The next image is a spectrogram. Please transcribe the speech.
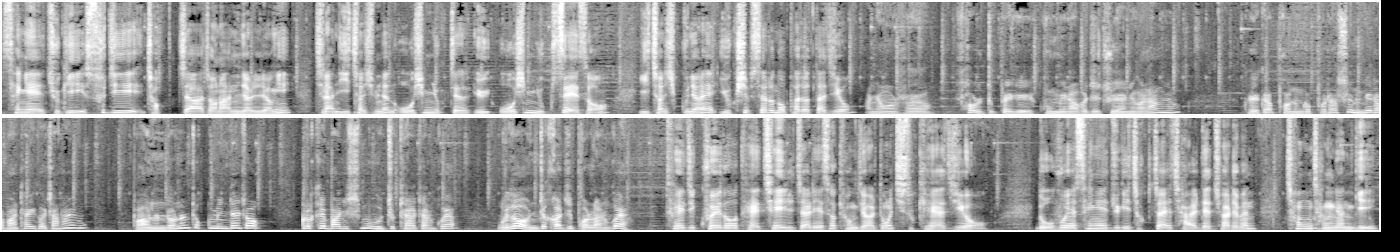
생애 주기 수지 적자 전환 연령이 지난 2010년 56세, 56세에서 2019년에 60세로 높아졌다지요. 안녕하세요. 서울 뚝배기 국민 아버지 주연이 걸랑요. 그러니까 버는 것보다 쓰는 게 더 많다 이거잖아요. 버는 돈은 조금인데 저 그렇게 많이 쓰면 어떻게 하자는 거야? 우리가 언제까지 벌라는 거야? 퇴직 후에도 대체 일자리에서 경제 활동을 지속해야지요. 노후의 생애 주기 적자에 잘 대처하려면 청장년기,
